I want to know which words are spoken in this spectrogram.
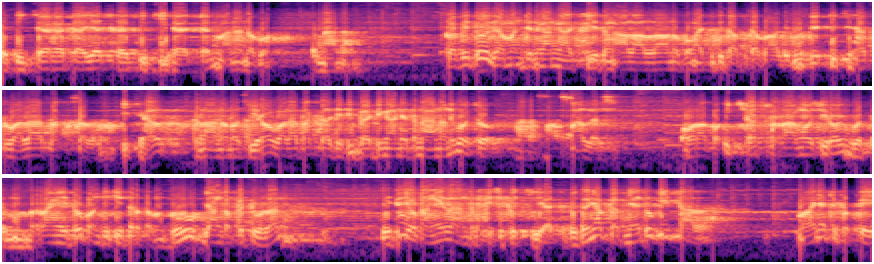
Jadi jahadaya jadi jihad dan mana nopo tenanan. Sebab itu zaman jenengan ngaji tentang ala-ala nopo ngaji kitab-kitab alim mesti ijihad wala taksal. Ijihad tenanan no siro wala taksal. Jadi bandingannya tenanan itu ojo males. Orang kok ijihad perang siro buat perang itu kondisi tertentu yang kebetulan itu ya kangelan terus disebut jihad. Sebetulnya babnya itu vital. Makanya di fakir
